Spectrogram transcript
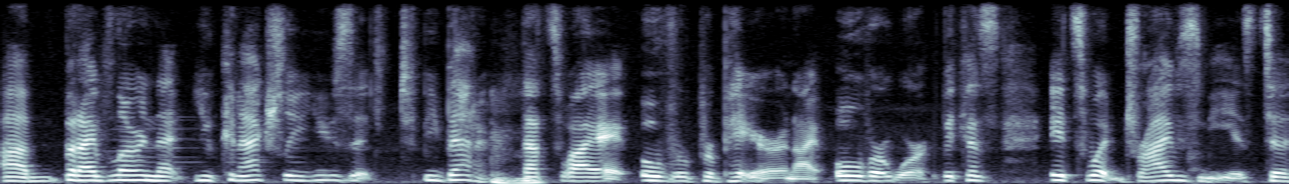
Um, but I've learned that you can actually use it to be better. Mhm. That's why I over prepare and I overwork because it's what drives me is to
